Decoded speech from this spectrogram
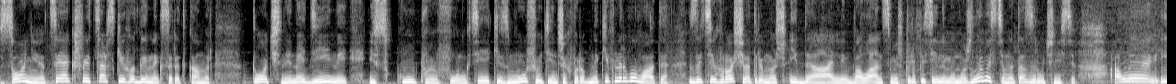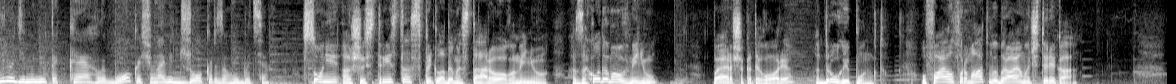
Sony – це як швейцарський годинник серед камер. Точний, надійний і з купою функцій, які змушують інших виробників нервувати. За ці гроші отримуєш ідеальний баланс між професійними можливостями та зручністю. Але іноді меню таке глибоке, що навіть Джокер загубиться. Sony A6300 з прикладами старого меню. Заходимо в меню. Перша категорія, другий пункт. У файл формат вибираємо 4К.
